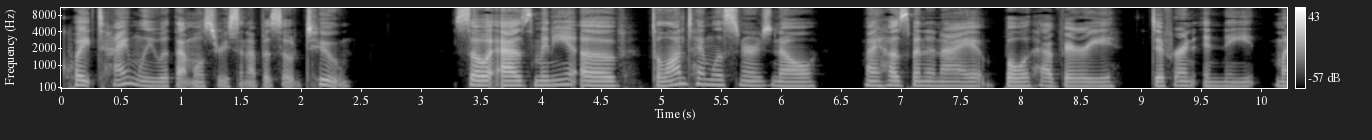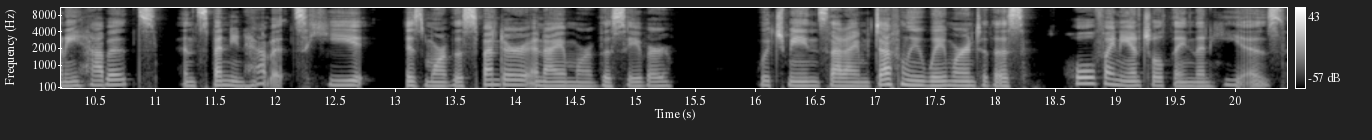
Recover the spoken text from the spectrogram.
quite timely with that most recent episode, too. So, as many of the longtime listeners know, my husband and I both have very different innate money habits and spending habits. He is more of the spender, and I am more of the saver which means that I'm definitely way more into this whole financial thing than he is.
